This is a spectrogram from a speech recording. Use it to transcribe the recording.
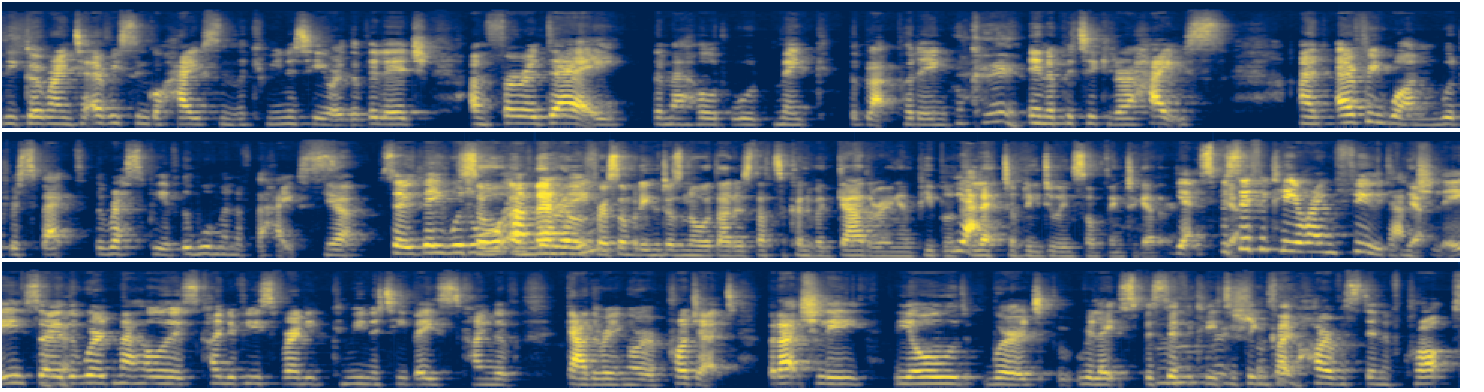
you'd go around to every single house in the community or the village, and for a day the meitheal would make the black pudding Okay. in a particular house. And everyone would respect the recipe of the woman of the house. Yeah. So they would so all a have meitheal, own. for somebody who doesn't know what that is, that's a kind of a gathering and people Yeah. collectively doing something together. Yeah, specifically around food, Yeah. actually. So Okay. the word meitheal is kind of used for any community based kind of gathering or a project. But actually, the old word relates specifically to things okay. like harvesting of crops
